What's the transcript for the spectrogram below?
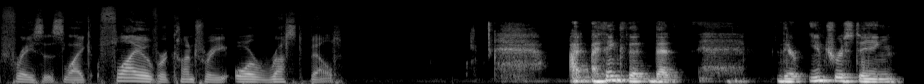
phrases like flyover country or rust belt? I, I think that that they're interesting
